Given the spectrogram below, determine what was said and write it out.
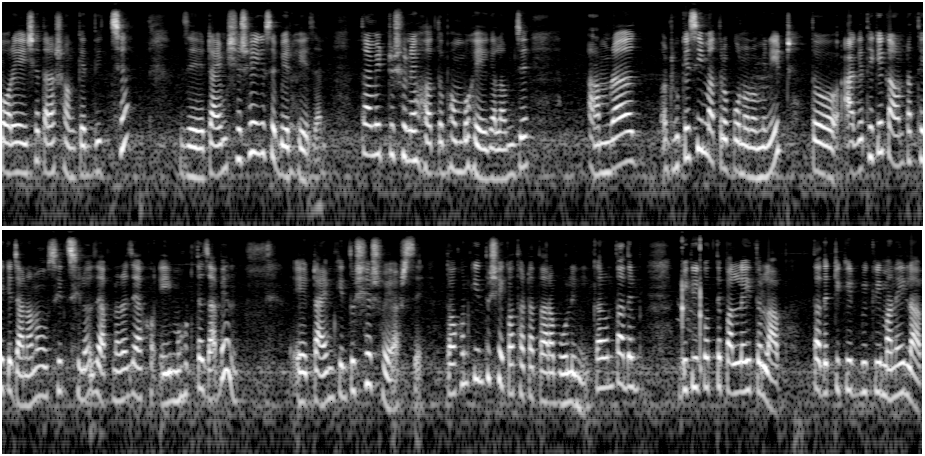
পরে এসে তারা সংকেত দিচ্ছে যে টাইম শেষ হয়ে গেছে, বের হয়ে যান। তো আমি একটু শুনে হতভম্ব হয়ে গেলাম যে আমরা ঢুকেছি মাত্র পনেরো মিনিট। তো আগে থেকে কাউন্টার থেকে জানানো উচিত ছিল যে আপনারা যে এখন এই মুহূর্তে যাবেন, এ টাইম কিন্তু শেষ হয়ে আসছে। তখন কিন্তু সে কথাটা তারা বলেনি। কারণ তাদের বিক্রি করতে পারলেই তো লাভ। তাদের টিকিট বিক্রি মানেই লাভ।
